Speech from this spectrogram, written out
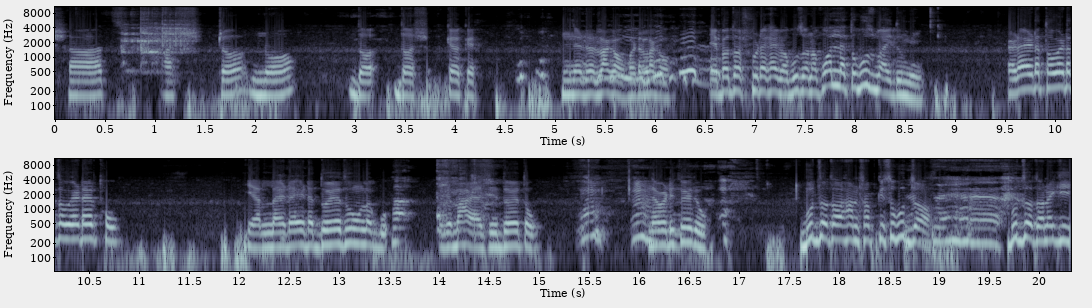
সাত আষ্ট ন দশ ওকে ওকে এটা লাগাও এটা লাগাও। এবার দশ ফুটা খাইবা, বুঝো না, পড়লে তো বুঝবাই তুমি। এটা এটা থো এটা থো এটা থো ইয়াল্লা, এটা এটা দয়ে থো লাগবো। যে মাহাই আছে দয়ে থো দেবাটি থয়ে দেও বুঝছ তো, এখন সব কিছু বুঝছ? বুঝছ তো নাকি?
